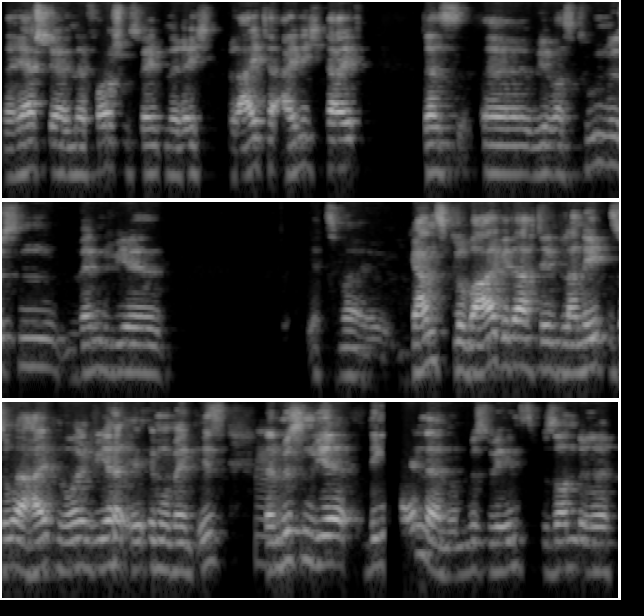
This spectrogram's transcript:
da herrscht ja in der Forschungswelt eine recht breite Einigkeit, dass äh, wir was tun müssen, wenn wir jetzt mal ganz global gedacht den Planeten so erhalten wollen, wie er im Moment ist, dann mhm. müssen wir Dinge verändern und müssen wir insbesondere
